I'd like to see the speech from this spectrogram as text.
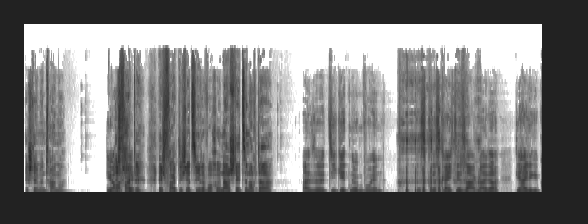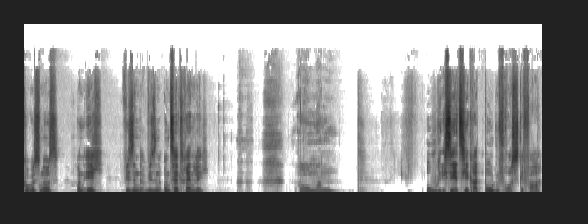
Ich stelle mir einen Timer. Ja, ich frage frag dich jetzt jede Woche. Na, steht sie noch da? also die geht nirgendwo hin. Das, das kann ich dir sagen, Alter. Die heilige Kokosnuss und ich, wir sind, wir sind unzertrennlich. Oh Mann. Oh, ich sehe jetzt hier gerade Bodenfrostgefahr.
